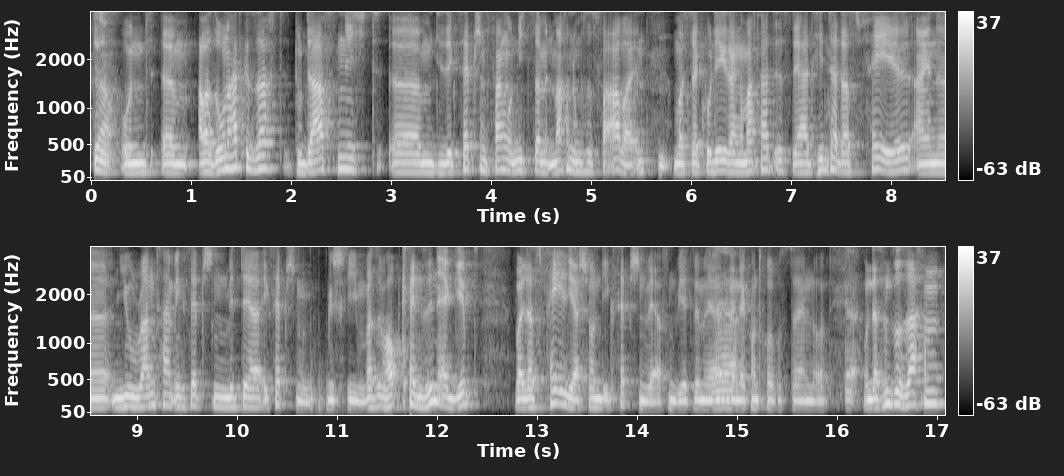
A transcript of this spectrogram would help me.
Genau. Und ähm, aber Sona hat gesagt, du darfst nicht ähm, diese Exception fangen und nichts damit machen, du musst es verarbeiten. Und was der Kollege dann gemacht hat, ist, der hat hinter das Fail eine New Runtime Exception mit der Exception geschrieben, was überhaupt keinen Sinn ergibt, weil das Fail ja schon die Exception werfen wird, wenn, der, Ja, wenn der Kontrollfluss dahin läuft. Ja. Und das sind so Sachen,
